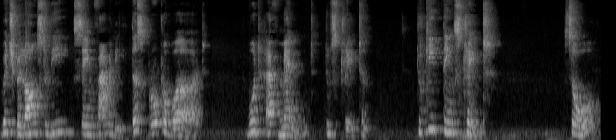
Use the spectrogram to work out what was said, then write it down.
which belongs to the same family. This proto word would have meant to straighten to keep things straight. So,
